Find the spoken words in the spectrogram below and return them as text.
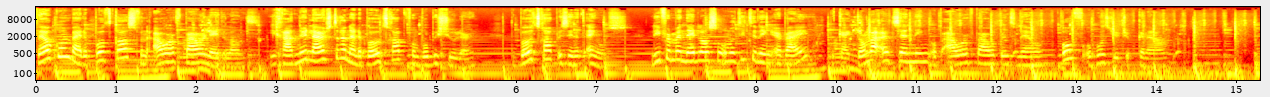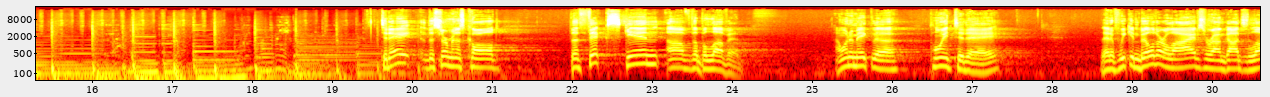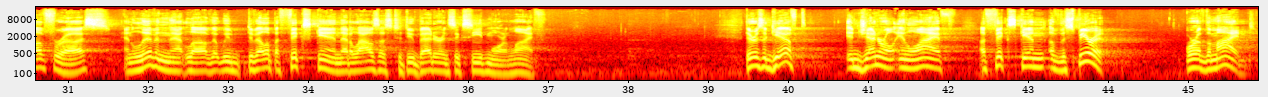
Welkom bij de podcast van Hour of Power Nederland. Je gaat nu luisteren naar de boodschap van Bobby Schuler. De boodschap is in het Engels. Liever met Nederlandse ondertiteling erbij? Bekijk dan de uitzending op hourofpower.nl of op ons YouTube kanaal. Today, the sermon is called The Thick Skin of the Beloved. I want to make the point today that if we can build our lives around God's love for us and live in that love, that we develop a thick skin that allows us to do better and succeed more in life. There is a gift in general in life, a thick skin of the spirit or of the mind.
